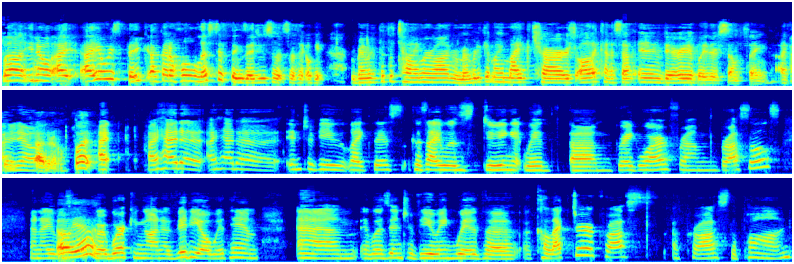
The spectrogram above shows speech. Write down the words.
Well, you know, I, I always think I've got a whole list of things I do. So it's like, okay, remember to put the timer on, remember to get my mic charged, all that kind of stuff. And invariably there's something. I think, I, know. I don't know. But I, I had a I had a interview like this because I was doing it with um, Gregoire from Brussels, and I was oh, yeah. working on a video with him. Um, it was interviewing with a, a collector across across the pond.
